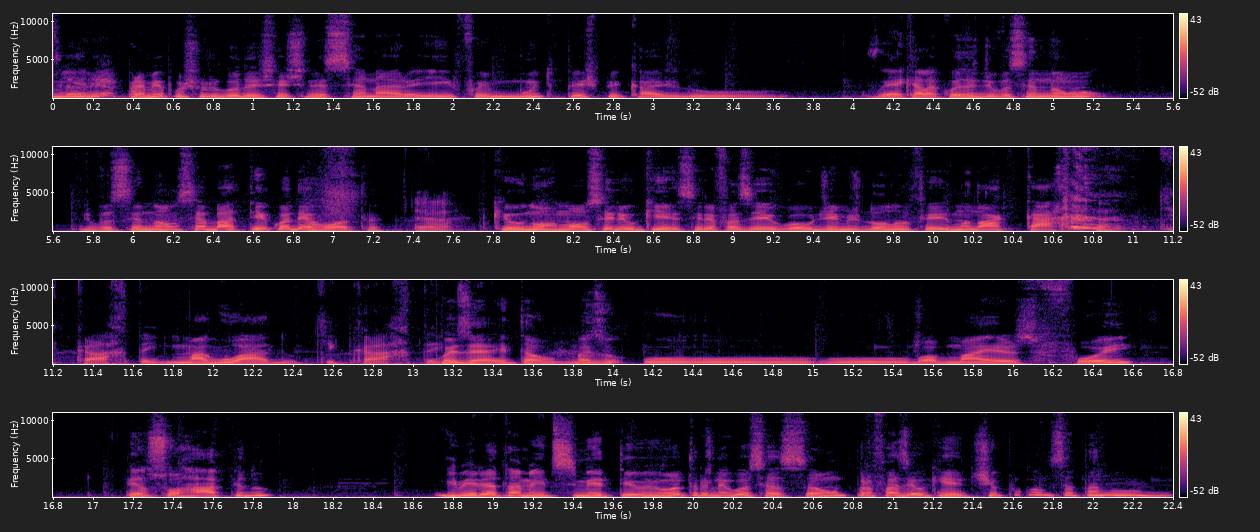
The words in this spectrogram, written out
mim, acha? pra mim a postura do Golden State nesse cenário aí foi muito perspicaz do... É aquela coisa de você não de você não se abater com a derrota. É, Porque o normal seria o quê? Seria fazer igual o James Dolan fez, mandar uma carta, que carta, hein? magoado. Que carta, hein? Pois é, então, mas o, o, o Bob Myers foi, pensou rápido, imediatamente se meteu em outra negociação para fazer o quê? Tipo quando você tá no.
